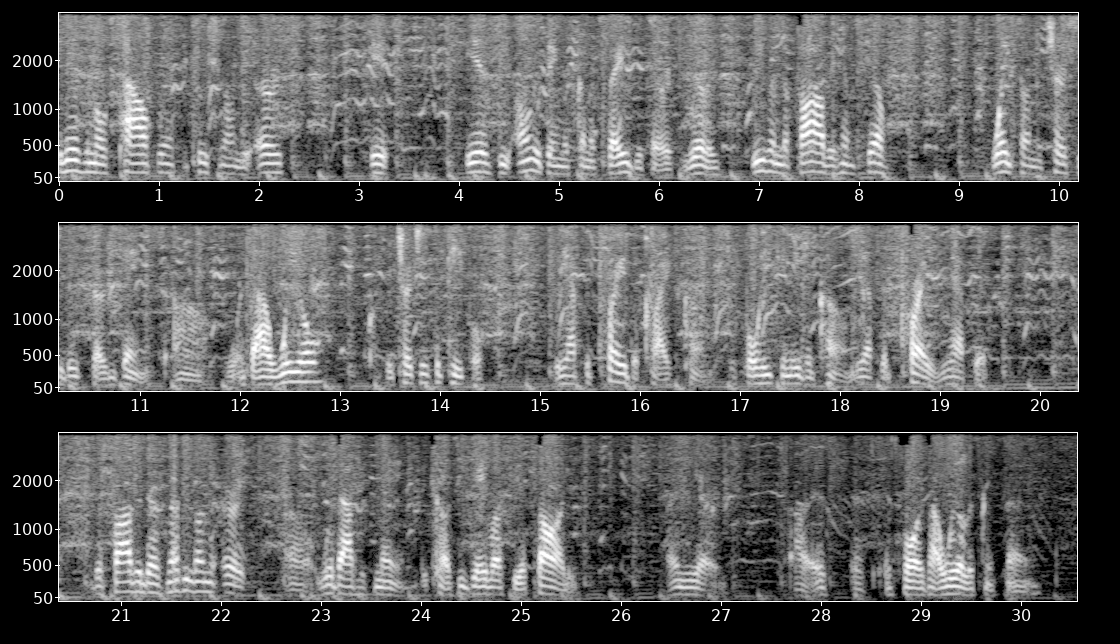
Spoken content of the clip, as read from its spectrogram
it is the most powerful institution on the earth. It is the only thing that's going to save this earth, really. Even the Father himself waits on the church to do certain things. Um, with our will, the church is the people. We have to pray that Christ comes before he can even come. We have to pray. We have to. The Father does nothing on the earth uh, without his name because he gave us the authority in the earth uh, as, as, as, far as our will is concerned.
